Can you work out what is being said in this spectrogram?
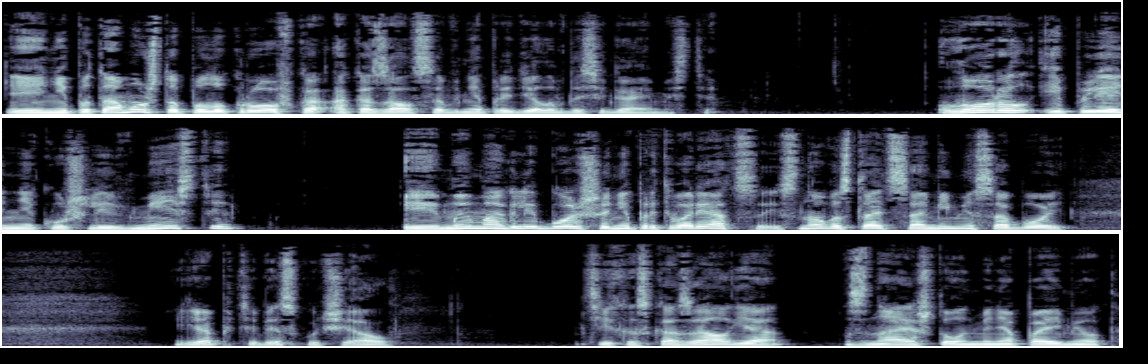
и не потому, что полукровка оказался вне пределов досягаемости. Лорел и пленник ушли вместе, и мы могли больше не притворяться и снова стать самими собой. «Я по тебе скучал», — тихо сказал я, зная, что он меня поймет.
